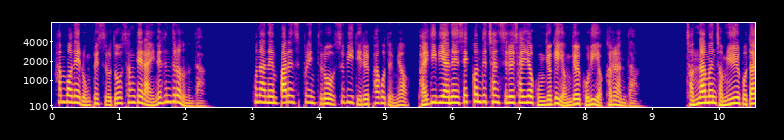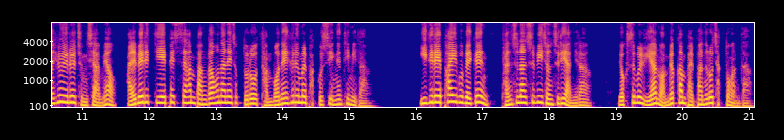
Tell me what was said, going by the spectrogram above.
한 번의 롱패스로도 상대 라인을 흔들어 놓는다. 호나는 빠른 스프린트로 수비 뒤를 파고들며 발디비아는 세컨드 찬스를 살려 공격의 연결고리 역할을 한다. 전남은 점유율보다 효율을 중시하며 알베르티의 패스 한 방과 호난의 속도로 단번에 흐름을 바꿀 수 있는 팀이다. 이들의 파이브백은 단순한 수비 전술이 아니라 역습을 위한 완벽한 발판으로 작동한다.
